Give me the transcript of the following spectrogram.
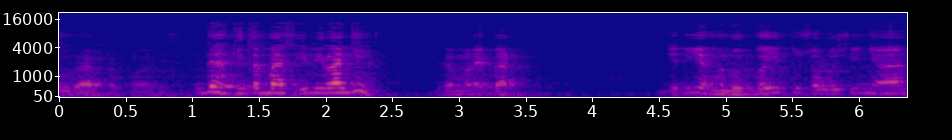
gua propolis. Udah kita bahas iri lagi. Udah melebar jadi ya menurut gua itu solusinya.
